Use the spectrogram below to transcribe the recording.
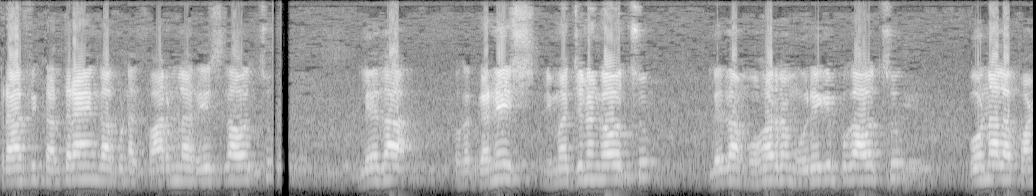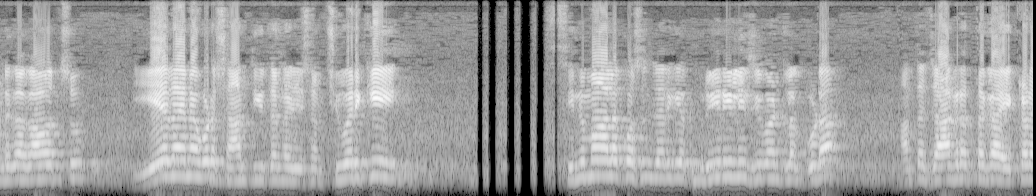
ట్రాఫిక్ అంతరాయం కాకుండా ఫార్ములా రేస్ కావచ్చు లేదా ఒక గణేష్ నిమజ్జనం కావచ్చు లేదా మొహర్రం ఊరేగింపు కావచ్చు బోనాల పండుగ కావచ్చు ఏదైనా కూడా శాంతియుతంగా చేసాం. చివరికి సినిమాల కోసం జరిగే ప్రీ రిలీజ్ ఈవెంట్లకు కూడా అంత జాగ్రత్తగా ఎక్కడ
